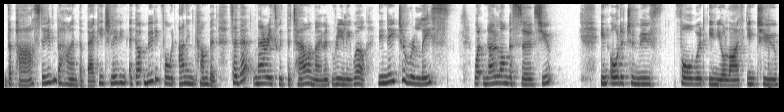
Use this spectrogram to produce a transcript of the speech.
the past, even behind the baggage, leaving uh, moving forward unencumbered. So that marries with the tower moment really well. You need to release what no longer serves you in order to move forward in your life into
